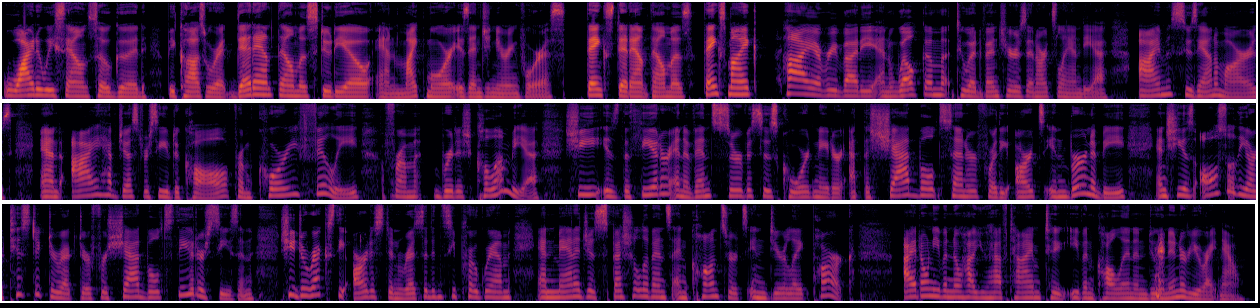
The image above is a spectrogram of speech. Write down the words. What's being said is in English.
Why do we sound so good? Because we're at Dead Aunt Thelma's studio and Mike Moore is engineering for us. Thanks, Dead Aunt Thelma's. Thanks, Mike. Hi, everybody, and welcome to Adventures in Artslandia. I'm Susannah Mars, and I have just received a call from Corey Philly from British Columbia. She is the Theater and Events Services Coordinator at the Shadbolt Center for the Arts in Burnaby, and she is also the Artistic Director for Shadbolt's theater season. She directs the Artist in Residency program and manages special events and concerts in Deer Lake Park. I don't even know how you have time to even call in and do an interview right now.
